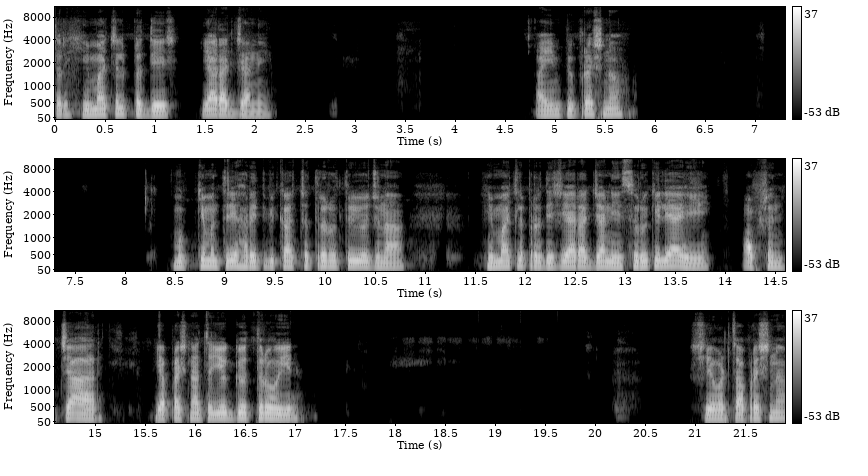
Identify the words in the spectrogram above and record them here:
तर हिमाचल प्रदेश या राज्याने. आय एम पी प्रश्न. मुख्यमंत्री हरित विकास छत्रवृत्ती योजना हिमाचल प्रदेश या राज्याने सुरू केली आहे? ऑप्शन चार. या प्रश्नाचं योग्य उत्तर होईल. शेवटचा प्रश्न.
